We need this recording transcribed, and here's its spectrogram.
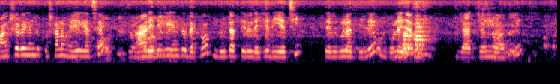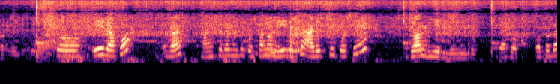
মাংসটা কিন্তু কষানো হয়ে গেছে। আর এদিকে কিন্তু দেখো দুটা তেল রেখে দিয়েছি। তেলগুলো দিলে গলে যাবে, যার জন্য আর কি। তো এই দেখো, এবার মাংসটা কিন্তু কষানো হয়ে গেছে। আর একটু কষে জল দিয়ে দিবে কিন্তু। দেখো, কতটা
